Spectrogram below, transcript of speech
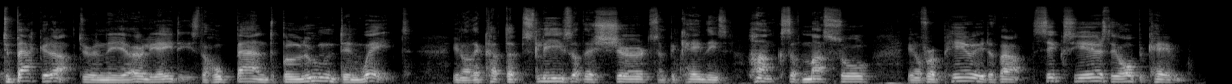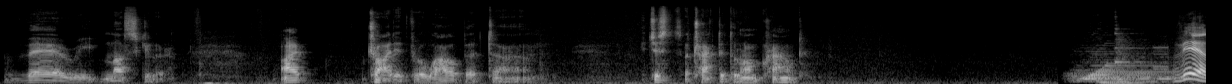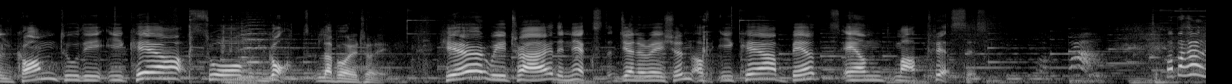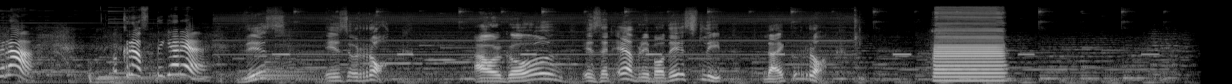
To back it up, during the early 80s, the whole band ballooned in weight. You know, they cut the sleeves of their shirts and became these hunks of muscle. You know, for a period of about six years, they all became very muscular. I tried it for a while, but uh, it just attracted the wrong crowd. Welcome to the IKEA Sov Gott laboratory. Here we try the next generation of IKEA beds and mattresses. Var på högra! Och kraftigare! This is a rock. Our goal is that everybody sleep like rock.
